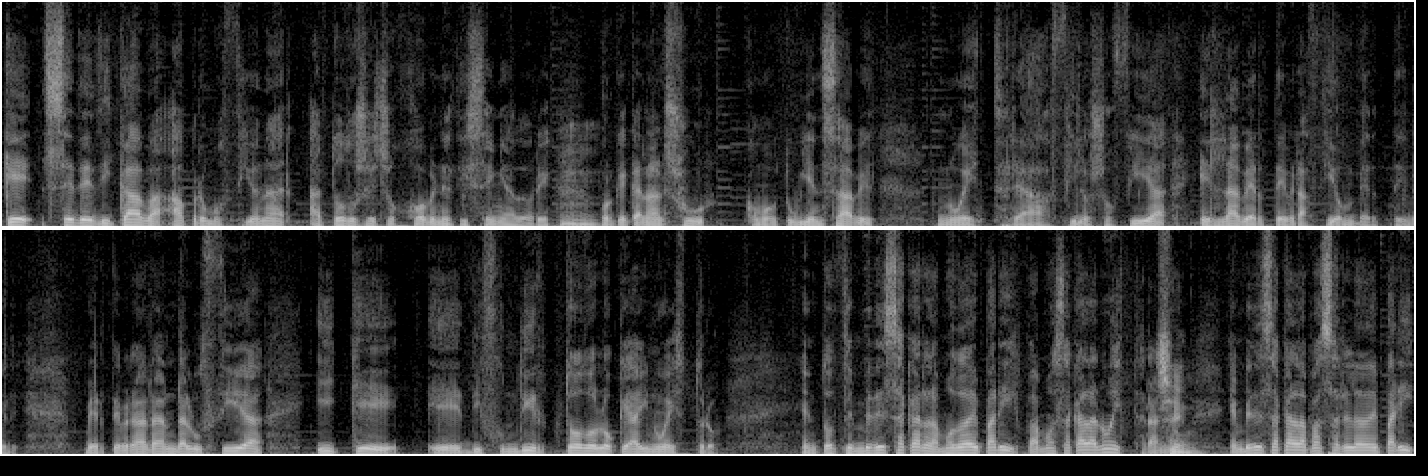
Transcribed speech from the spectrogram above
que se dedicaba a promocionar a todos esos jóvenes diseñadores, porque Canal Sur, como tú bien sabes, nuestra filosofía es la vertebración, vertebre, vertebrar a Andalucía y que eh, difundir todo lo que hay nuestro. Entonces, en vez de sacar la moda de París, vamos a sacar la nuestra, ¿no? En vez de sacar la pasarela de París,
